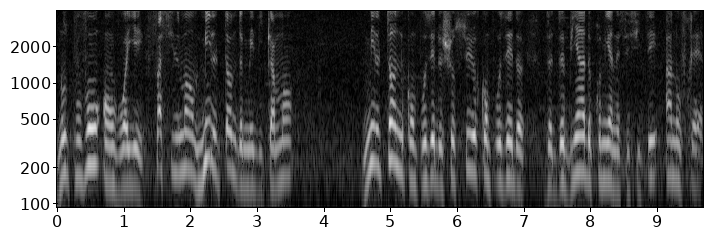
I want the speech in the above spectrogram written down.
nous pouvons envoyer facilement 1000 tonnes de médicaments 1000 tonnes composées de chaussures, composées de, biens de première nécessité à nos frères.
